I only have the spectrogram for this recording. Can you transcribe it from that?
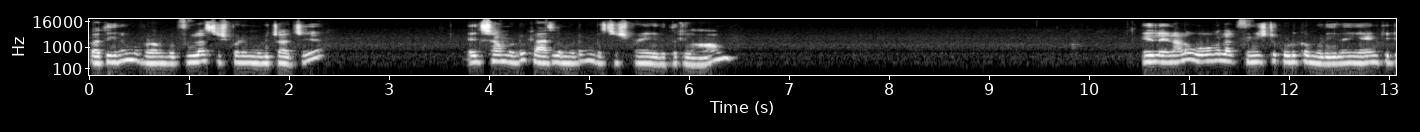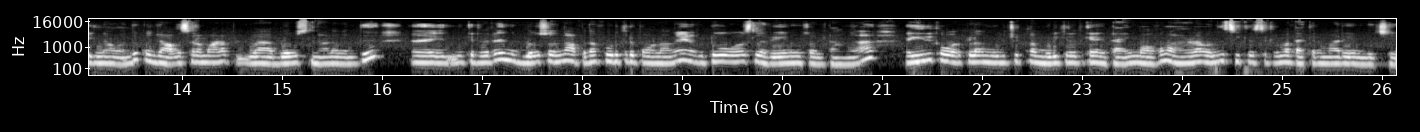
பார்த்தீங்கன்னா இப்போ நம்ம ஃபுல்லாக ஸ்டிச் பண்ணி முடிச்சாச்சு. எக்ஸ்ட்ரா மட்டும் கிளாஸில் மட்டும் நம்ம ஸ்டிச் பண்ணி எடுத்துக்கலாம். இதில் என்னால் ஓவர்லாக் ஃபினிஷ்டு கொடுக்க முடியல. ஏன்னு கேட்டிங்கன்னா வந்து கொஞ்சம் அவசரமான ப்ளவுஸ்னால் வந்து கிட்டத்தட்ட இந்த ப்ளவுஸ் வந்து அப்போ தான் கொடுத்துட்டு போனாங்க. எனக்கு டூ ஹவர்ஸில் வேணும்னு சொல்லிட்டாங்க. நான் இருக்க ஒர்க்கெலாம் முடிச்சுட்டு நான் முடிக்கிறதுக்கு எனக்கு டைம் ஆகும். அதனால் வந்து சீக்கிரம் சீக்கிரமாக தைக்கிற மாதிரி இருந்துச்சு.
